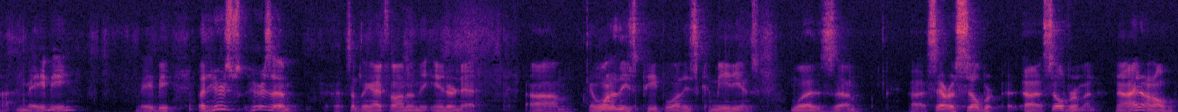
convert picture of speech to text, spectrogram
Uh, maybe, maybe. But here's here's a something I found on the internet. Um, and one of these people, one of these comedians, was um, uh, Sarah Silver, uh, Silverman. Now I don't know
